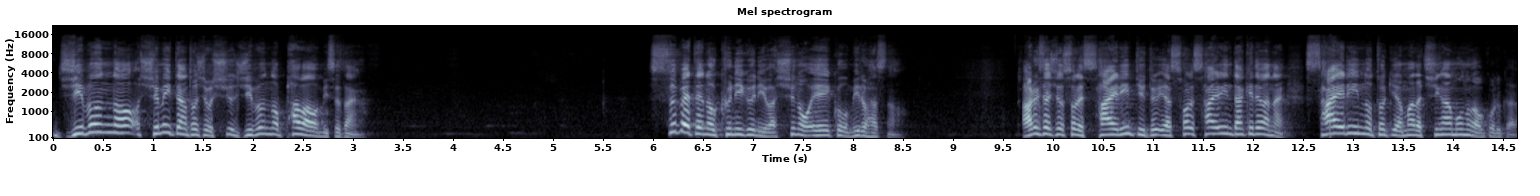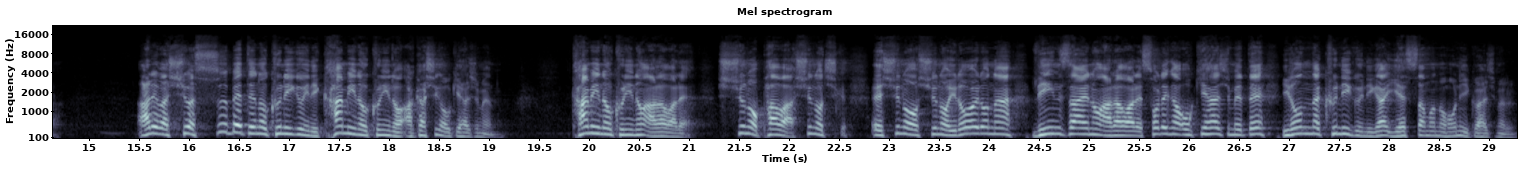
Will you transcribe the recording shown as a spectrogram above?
自分のシュミッターの年を主自分のパワーを見せたい。すべての国々は主の栄光を見るはずなの。ある人たちはそれ再臨って言って。いや、それ再臨だけではない。再臨の時はまだ違うものが起こるから。あれは主はすべての国々に神の国の証が起き始める。神の国の現れ。主のパワー、主の主の主のいろいろな臨在の現れ、それが起き始めて、いろんな国々がイエス様の方に行き始める。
